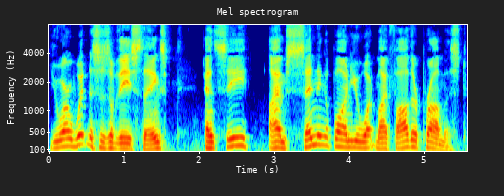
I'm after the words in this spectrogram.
You are witnesses of these things, and see, I am sending upon you what my Father promised.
